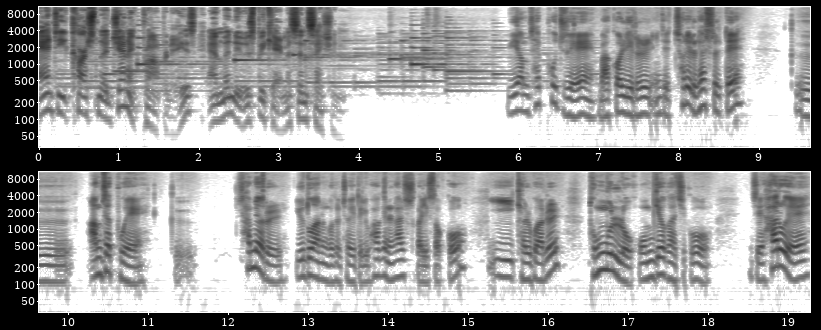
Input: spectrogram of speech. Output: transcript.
anti-carcinogenic properties, and the news became a sensation. 위암 세포주에 막걸리를 이제 처리를 했을 때 그 암세포의 그 사멸을 유도하는 것을 저희들이 확인을 할 수가 있었고 이 결과를 동물로 옮겨 가지고 이제 하루에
